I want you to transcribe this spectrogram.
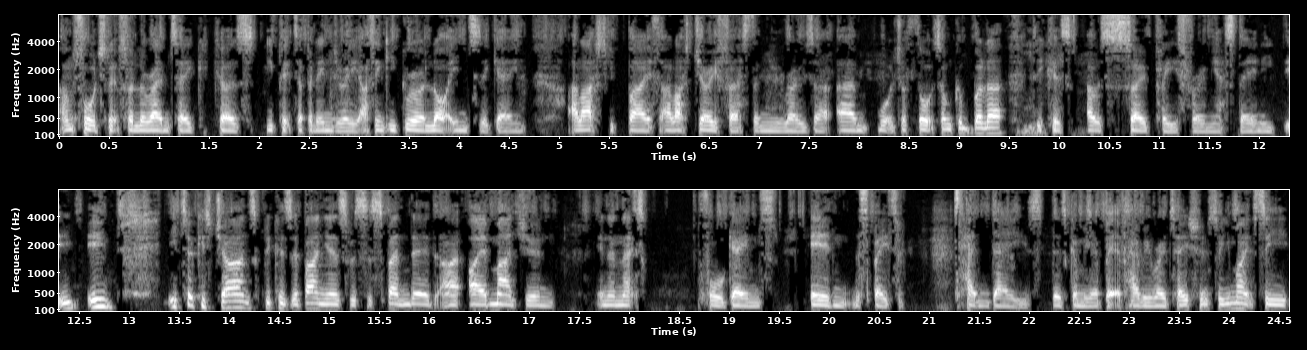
Unfortunate for Llorente because he picked up an injury. I think he grew a lot into the game. I'll ask you both. I'll ask Joey first, then you, Rosa. Um, what was your thoughts on Kumbulla? Because I was so pleased for him yesterday, and he he, he, he took his chance because Ibanez was suspended. I, I imagine in the next four games in the space of 10 days, there's going to be a bit of heavy rotation. So you might see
